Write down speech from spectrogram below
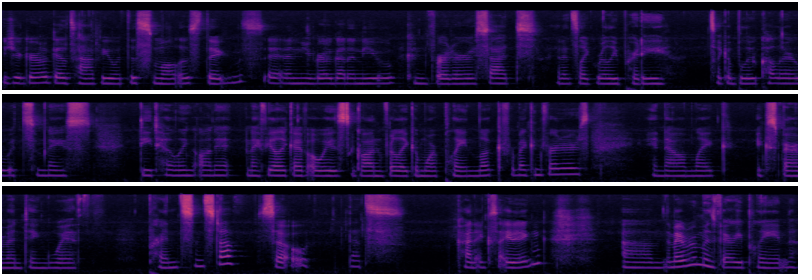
your girl gets happy with the smallest things and your girl got a new converter set and it's like really pretty. It's like a blue color with some nice detailing on it and I feel like I've always gone for like a more plain look for my converters and now I'm like experimenting with prints and stuff so that's kind of exciting. Um, my room is very plain,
